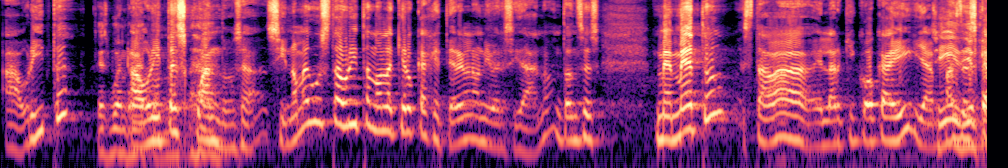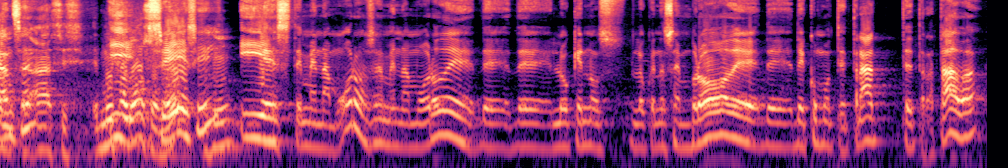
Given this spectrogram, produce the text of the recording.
ahorita, es buen ahorita es cuando. O sea, si no me gusta ahorita, no la quiero cajetear en la universidad, ¿no? Entonces, me meto, estaba el Arquicoca ahí, ya sí, paz descansa. Ah, sí, sí. Muy famoso, Sí, sí. Y este, me enamoro, o sea, me enamoro de, de, de lo, que nos, lo que nos sembró, de, de cómo te, te trataba.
